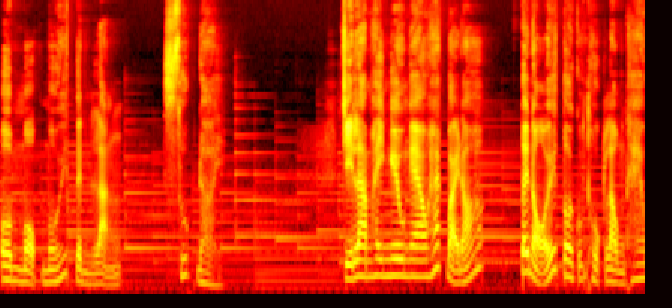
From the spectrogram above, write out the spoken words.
ôm một mối tình lặng suốt đời. Chị Lam hay nghêu ngao hát bài đó, tới nỗi tôi cũng thuộc lòng theo.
